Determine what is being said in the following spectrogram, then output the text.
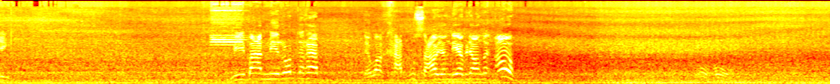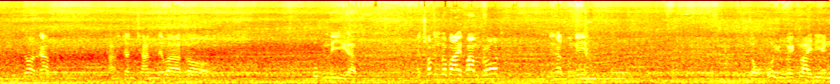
ริง ๆ มีบ้านมีรถนะครับ แต่ว่าขาดผู้สาวอย่างเดียวพี่น้องเลยเอ้าโอ้โหสุดยอดครับทางชันๆแต่ว่าก็พุ่งดีครับช่องระบายความร้อนนะครับตรงนี้จาะโอ้อยู่ใกล้ๆนี่ยัง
